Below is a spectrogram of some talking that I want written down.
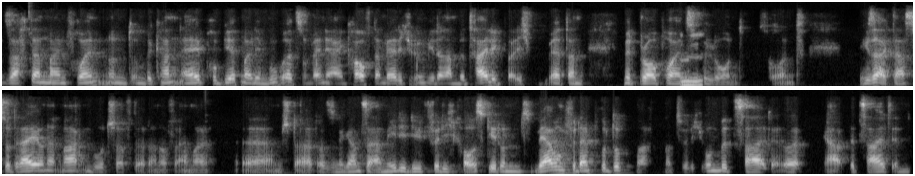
sage dann meinen Freunden und, und Bekannten, hey, probiert mal den Buberts und wenn ihr einen kauft, dann werde ich irgendwie daran beteiligt, weil ich werde dann mit Bro Points hm. belohnt. So, und wie gesagt, da hast du 300 Markenbotschafter dann auf einmal äh, am Start. Also eine ganze Armee, die, die für dich rausgeht und Werbung für dein Produkt macht, natürlich unbezahlt, äh, ja, bezahlt in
